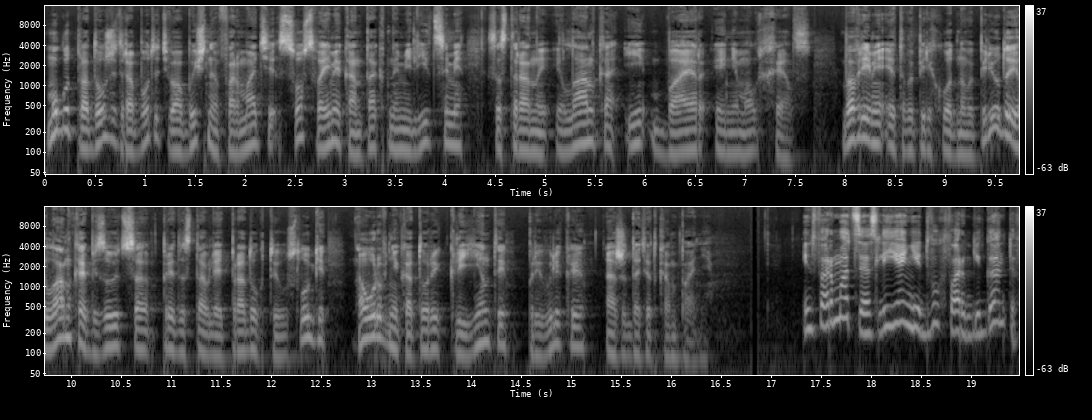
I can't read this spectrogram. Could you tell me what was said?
могут продолжить работать в обычном формате со своими контактными лицами со стороны Иланка и Bayer Animal Animal Health. Во время этого переходного периода Иланка обязуется предоставлять продукты и услуги на уровне, который клиенты привыкли ожидать от компании. Информация о слиянии двух фармгигантов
